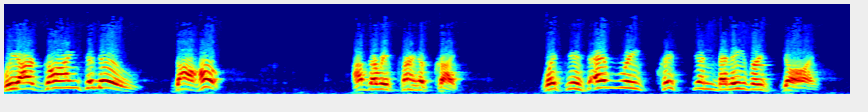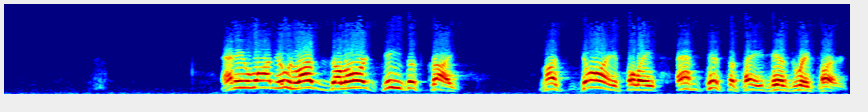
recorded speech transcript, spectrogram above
we are going to do the hope of the return of Christ, which is every Christian believer's joy. Anyone who loves the Lord Jesus Christ must joyfully anticipate His return.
